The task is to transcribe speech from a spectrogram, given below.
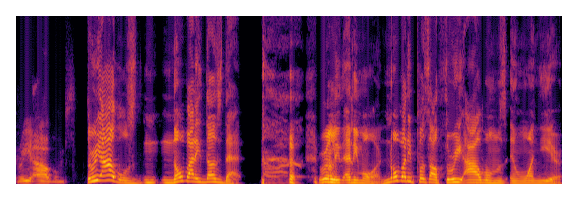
Three albums. Three albums. N- nobody does that really anymore. Nobody puts out three albums in one year.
